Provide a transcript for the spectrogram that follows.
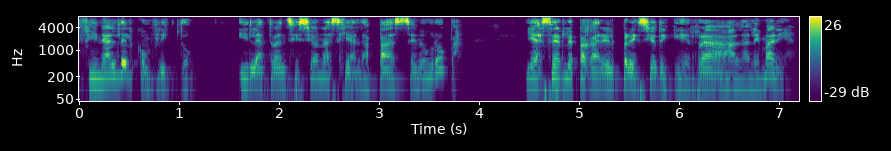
final del conflicto y la transición hacia la paz en Europa, y hacerle pagar el precio de guerra a la Alemania.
